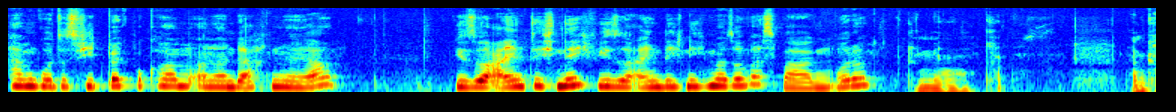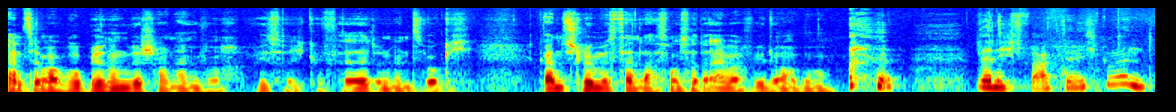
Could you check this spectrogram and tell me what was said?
haben gutes Feedback bekommen und dann dachten wir, ja, wieso eigentlich nicht? Wieso eigentlich nicht mal sowas wagen, oder? Genau. Man kann es ja mal probieren und wir schauen einfach, wie es euch gefällt. Und wenn es wirklich ganz schlimm ist, dann lassen wir es halt einfach wieder. Aber Wer nicht wagt, der nicht gewinnt.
